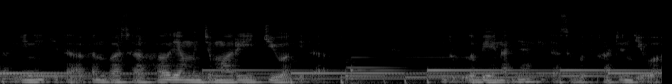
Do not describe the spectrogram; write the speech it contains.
kali ini kita akan bahas hal-hal yang mencemari jiwa kita lebih enaknya kita sebut racun jiwa.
